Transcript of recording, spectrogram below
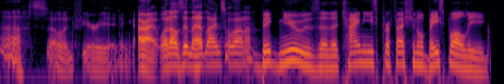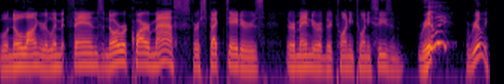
Oh, so infuriating. All right, what else in the headline, Solana? Big news uh, the Chinese Professional Baseball League will no longer limit fans nor require masks for spectators the remainder of their 2020 season. Really? Really?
